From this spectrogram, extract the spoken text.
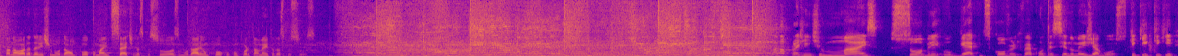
Está na hora da gente mudar um pouco o mindset das pessoas, mudarem um pouco o comportamento das pessoas. Para gente mais sobre o Gap Discover que vai acontecer no mês de agosto. O que, que, que, que,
